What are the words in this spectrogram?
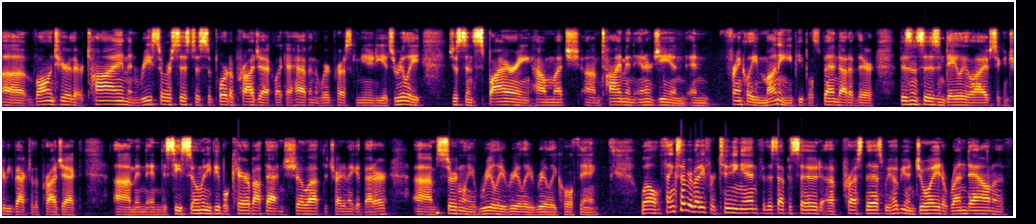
uh, volunteer their time and resources to support a project like I have in the WordPress community. It's really just inspiring how much um, time and energy and, and frankly money people spend out of their businesses and daily lives to contribute back to the project. Um, and, and to see so many people care about that and show up to try to make it better, um, certainly really, really, really cool thing. Well, thanks everybody for tuning in for this episode of Press This. We hope you enjoyed a rundown of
